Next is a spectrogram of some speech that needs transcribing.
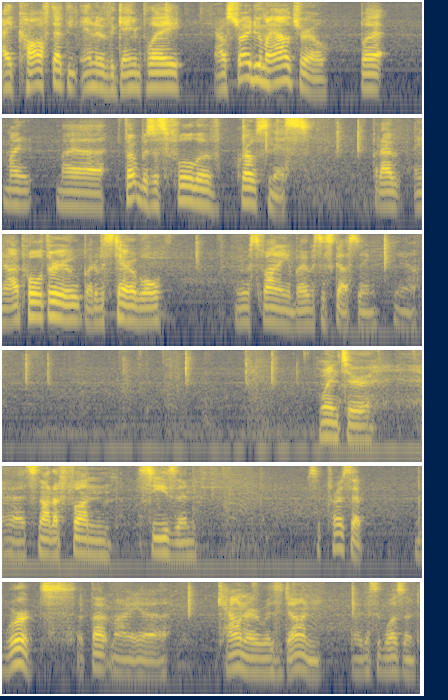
I coughed at the end of the gameplay. I was trying to do my outro, but my my uh, throat was just full of grossness. But I, you know, I pulled through, but it was terrible. It was funny, but it was disgusting. Yeah. winter. Uh, it's not a fun season. I'm surprised that worked. I thought my uh, counter was done. I guess it wasn't.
